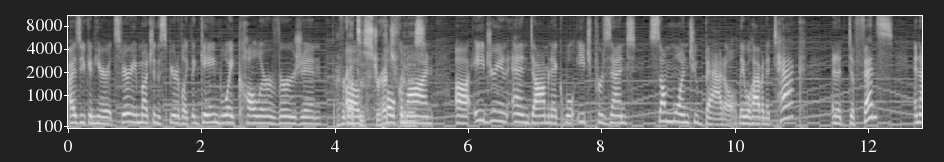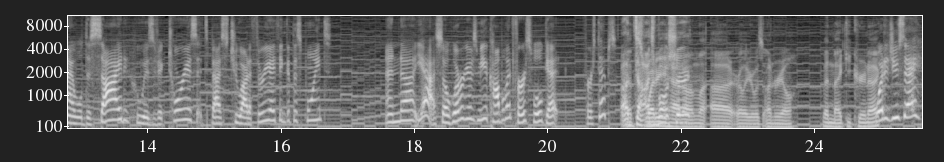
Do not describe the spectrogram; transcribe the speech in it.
as you can hear, it's very much in the spirit of like the Game Boy Color version I forgot of to stretch. Pokemon. uh, Adrian and Dominic will each present someone to battle. They will have an attack and a defense, and I will decide who is victorious. It's best two out of three, I think, at this point. And uh, yeah, so whoever gives me a compliment first will get first tips. A that sweater you dodgeball had shirt. on uh, earlier was unreal. The Nike crew neck. What did you say?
